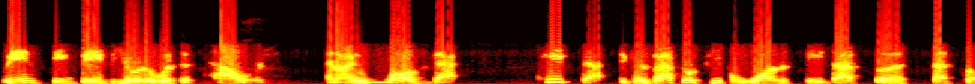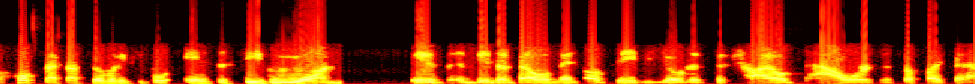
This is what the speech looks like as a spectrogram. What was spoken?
We didn't see Baby Yoda with his powers, and I love that. That because that's what people want to see. That's the that's the hook that got so many people into season one is the development of Baby Yoda's the child powers and stuff like that.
